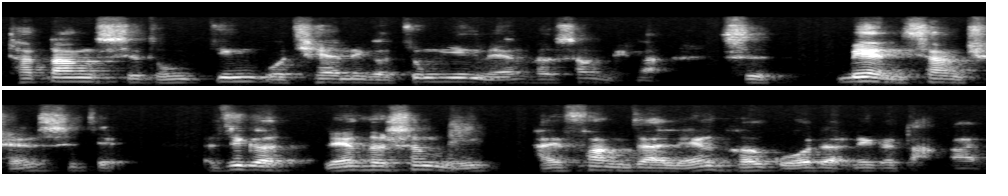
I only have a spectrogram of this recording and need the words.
他当时从英国签那个中英联合声明啊，是面向全世界，这个联合声明还放在联合国的那个档案里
